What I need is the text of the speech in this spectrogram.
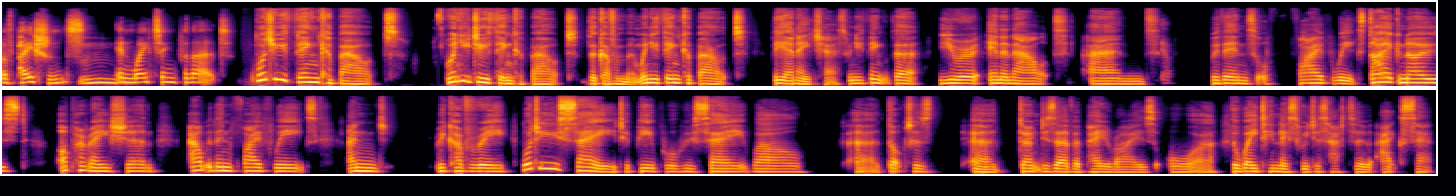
of patience mm. in waiting for that. What do you think about when you do think about the government, when you think about the NHS, when you think that you were in and out and yep. within sort of five weeks, diagnosed, operation, out within five weeks, and recovery. What do you say to people who say, well, uh, doctors uh, don't deserve a pay rise or the waiting list we just have to accept?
